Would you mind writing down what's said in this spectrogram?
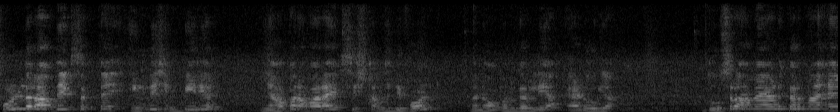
फोल्डर आप देख सकते हैं इंग्लिश इम्पीरियल यहाँ पर हमारा एक सिस्टम्स डिफ़ॉल्ट मैंने ओपन कर लिया ऐड हो गया। दूसरा हमें ऐड करना है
